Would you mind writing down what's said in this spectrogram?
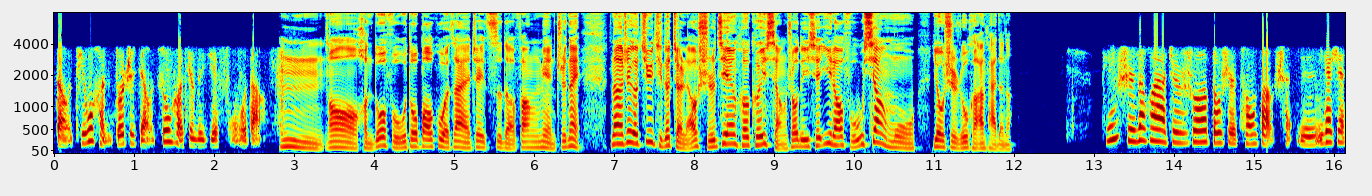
等提供很多这种综合性的一些服务的。嗯哦，很多服务都包括在这次的方面之内。那这个具体的诊疗时间和可以享受的一些医疗服务项目又是如何安排的呢？平时的话，就是说都是从早晨，嗯，应该是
